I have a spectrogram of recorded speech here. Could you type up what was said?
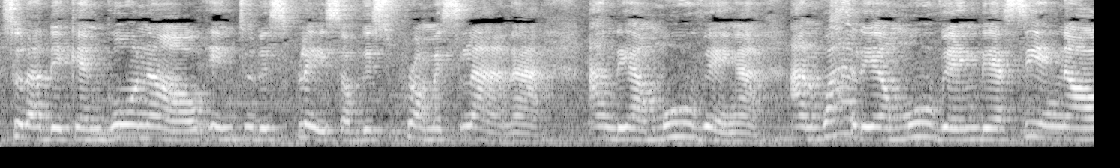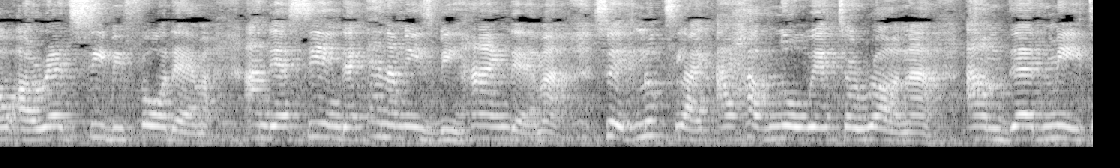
so that they can go now into this place of this promised land. Uh, and they are moving. Uh, and while they are moving, they are seeing now a Red Sea before them. And they are seeing the enemies behind them. Uh, so it looks like I have nowhere to run. Uh, I'm dead meat.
